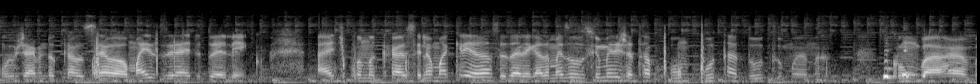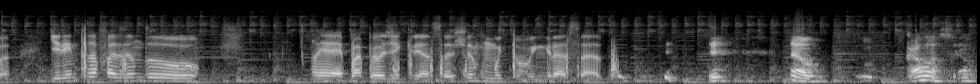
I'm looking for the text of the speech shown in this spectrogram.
o Jaime do Carrossel é o mais velho do elenco. Aí, tipo, no Carrossel ele é uma criança, tá ligado? Mas no filme ele já tá um puta adulto, mano. Com barba. E ele ainda tá fazendo é, papel de criança. Eu acho muito engraçado. Não, o carrossel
